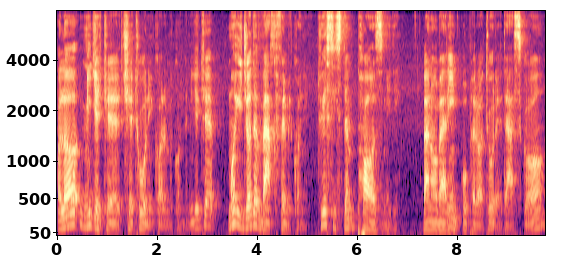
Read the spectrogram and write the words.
حالا میگه که چطور این کارو می‌کنه؟ میگه که ما ایجاد وقفه می‌کنیم. توی سیستم پاز میدیم. بنابراین اپراتور دستگاه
